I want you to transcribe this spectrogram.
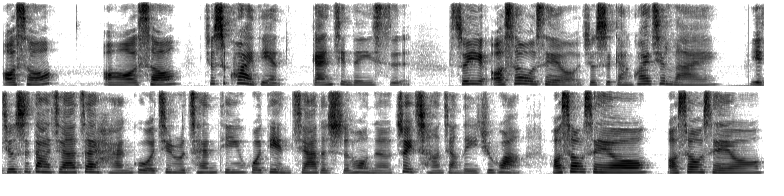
어서어서就是快点、赶紧的意思。所以어서오세요就是赶快进来。也就是大家在韩国进入餐厅或店家的时候呢，最常讲的一句话어서오세 요， 어서오세 요，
